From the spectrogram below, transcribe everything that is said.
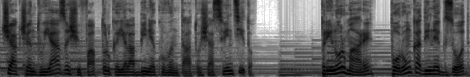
ci accentuează și faptul că El a binecuvântat-o și a sfințit-o. Prin urmare, porunca din Exod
